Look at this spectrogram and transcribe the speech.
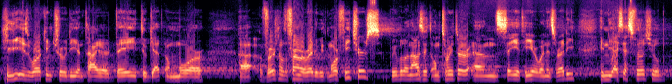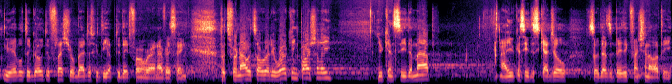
he is working through the entire day to get a more uh, version of the firmware ready with more features. We will announce it on Twitter and say it here when it's ready. In the ICS Village, you'll be able to go to flash your badges with the up-to-date firmware and everything. But for now, it's already working partially. You can see the map, uh, you can see the schedule, so that's a basic functionality.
